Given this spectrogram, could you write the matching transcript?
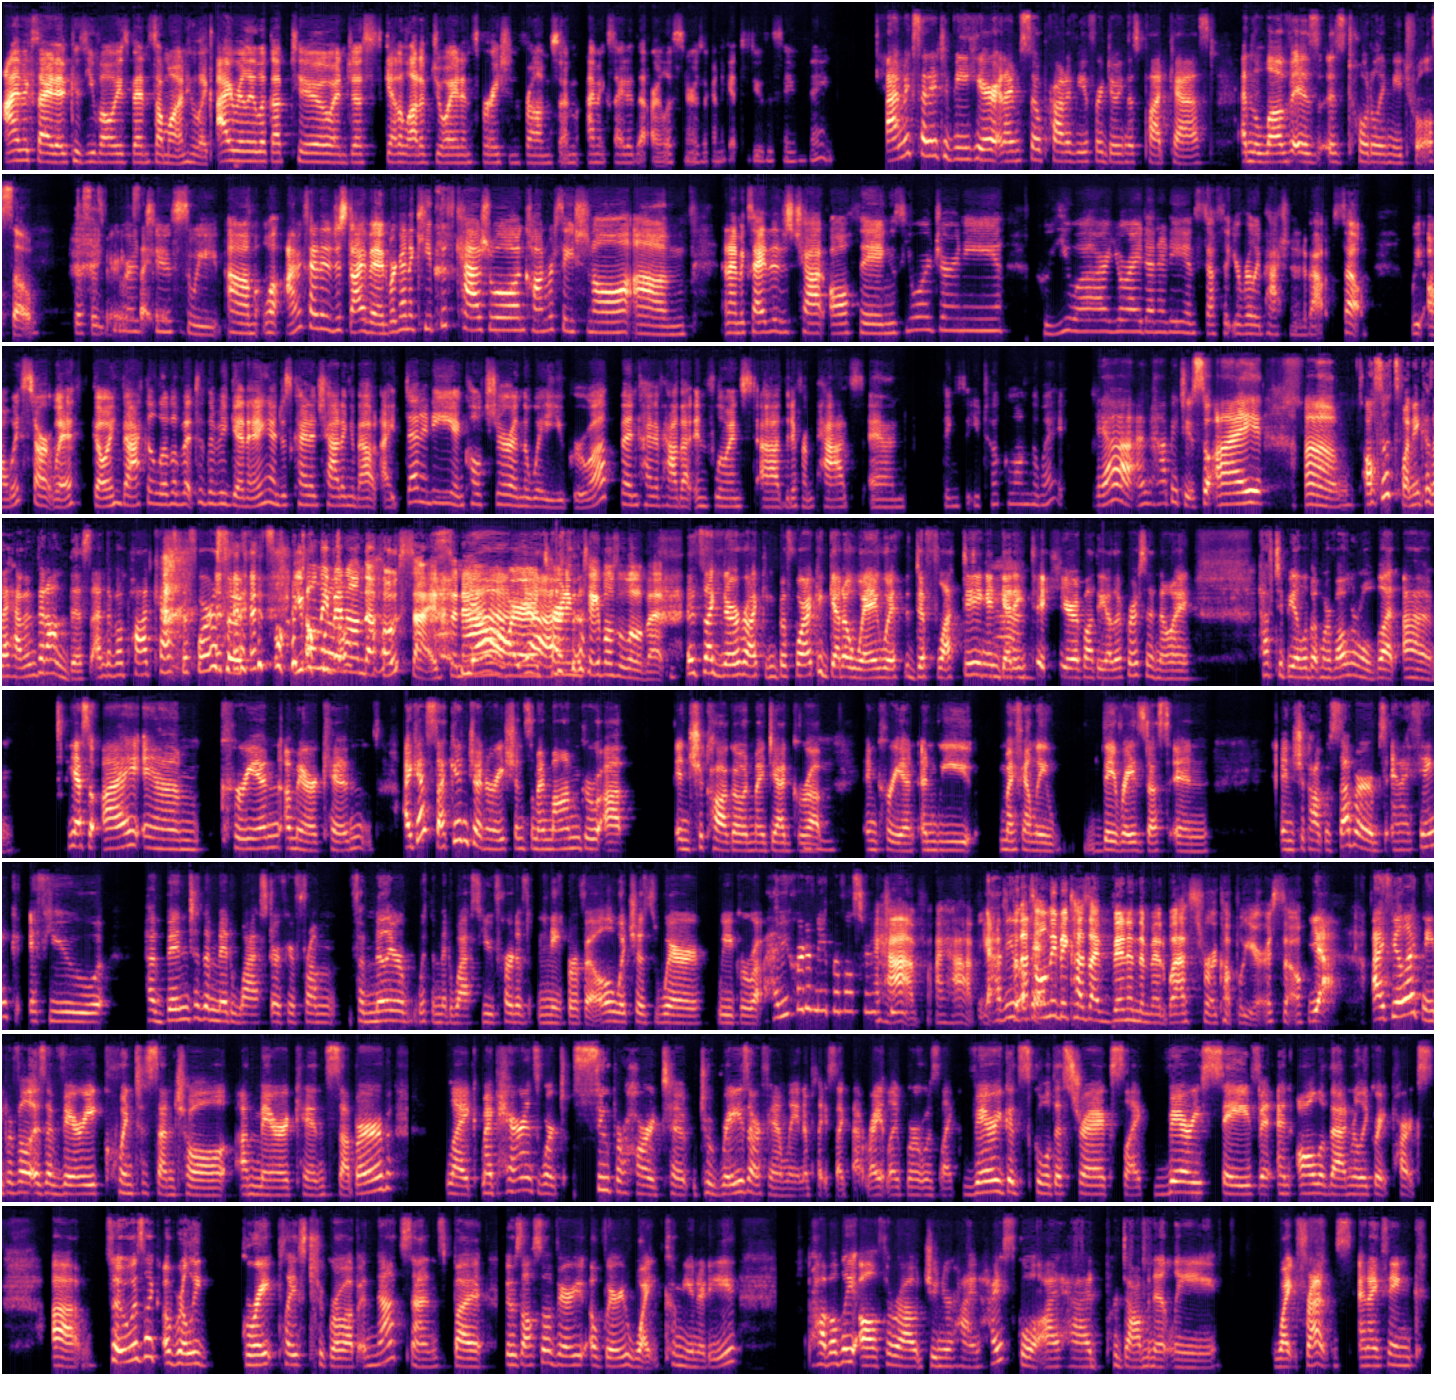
I'm excited because you've always been someone who like I really look up to and just get a lot of joy and inspiration from. So I'm I'm excited that our listeners are going to get to do the same thing. I'm excited to be here and I'm so proud of you for doing this podcast. And the love is is totally mutual. So this is very you are exciting. too sweet. Um, well, I'm excited to just dive in. We're going to keep this casual and conversational. Um, and I'm excited to just chat all things your journey, who you are, your identity, and stuff that you're really passionate about. So, we always start with going back a little bit to the beginning and just kind of chatting about identity and culture and the way you grew up and kind of how that influenced uh, the different paths and things that you took along the way. Yeah, I'm happy to. So I um also it's funny because I haven't been on this end of a podcast before. So like you've only little... been on the host side. So now yeah, we're yeah. turning the tables a little bit. It's like nerve wracking. Before I could get away with deflecting and yeah. getting to hear about the other person. Now I have to be a little bit more vulnerable. But um yeah, so I am Korean American. I guess second generation. So my mom grew up in Chicago and my dad grew mm-hmm. up in Korea and we my family they raised us in in Chicago suburbs. And I think if you have been to the Midwest or if you're from familiar with the Midwest, you've heard of Naperville, which is where we grew up. Have you heard of Naperville, sir? I have. I have. Yeah. Have you? But that's okay. only because I've been in the Midwest for a couple years. So yeah. I feel like Naperville is a very quintessential American suburb. Like my parents worked super hard to to raise our family in a place like that right? Like where it was like very good school districts like very safe and, and all of that and really great parks. Um, so it was like a really great place to grow up in that sense but it was also a very a very white community. Probably all throughout junior high and high school i had predominantly white friends and i think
